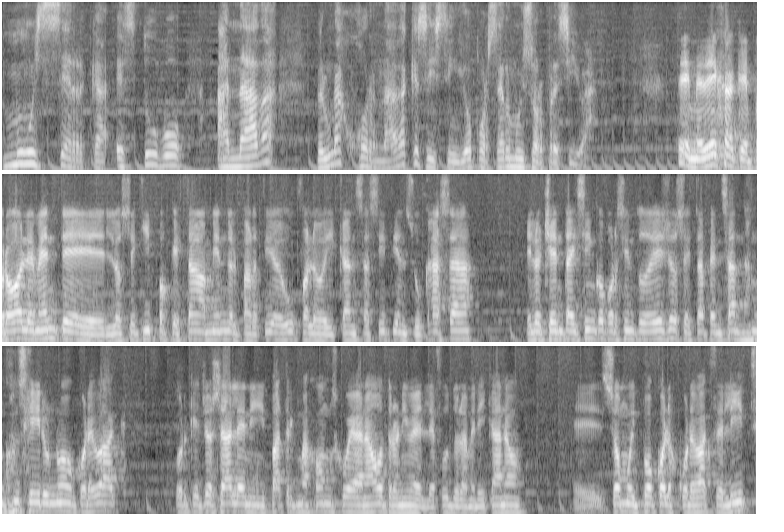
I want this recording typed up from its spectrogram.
muy cerca, estuvo a nada, pero una jornada que se distinguió por ser muy sorpresiva. Sí, me deja que probablemente los equipos que estaban viendo el partido de Buffalo y Kansas City en su casa, el 85% de ellos está pensando en conseguir un nuevo coreback, porque Josh Allen y Patrick Mahomes juegan a otro nivel de fútbol americano. Eh, son muy pocos los corebacks de elite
